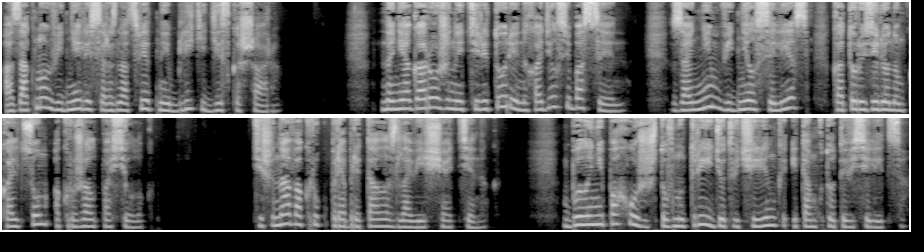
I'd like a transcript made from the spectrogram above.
а за окном виднелись разноцветные блики диска шара. На неогороженной территории находился бассейн, за ним виднелся лес, который зеленым кольцом окружал поселок. Тишина вокруг приобретала зловещий оттенок. Было не похоже, что внутри идет вечеринка и там кто-то веселится.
